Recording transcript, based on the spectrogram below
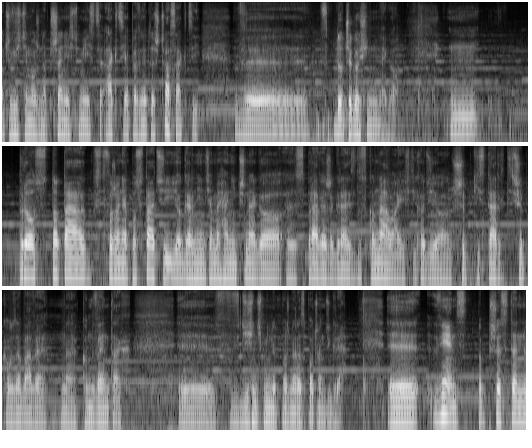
oczywiście można przenieść miejsce akcji, a pewnie też czas akcji w, w, do czegoś innego. Mm, Prostota stworzenia postaci i ogarnięcia mechanicznego y, sprawia, że gra jest doskonała, jeśli chodzi o szybki start i szybką zabawę na konwentach. Y, W 10 minut można rozpocząć grę. Y, Więc przez ten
